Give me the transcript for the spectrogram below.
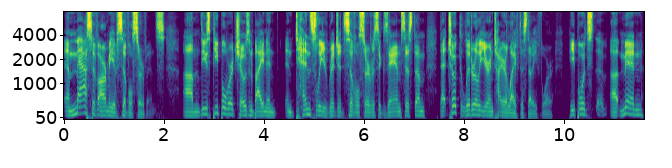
a, massive army of civil servants. Um, these people were chosen by an in- intensely rigid civil service exam system that took literally your entire life to study for. People would, uh, uh men,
